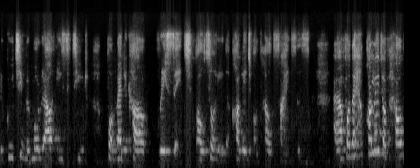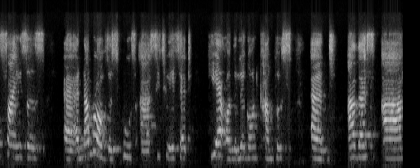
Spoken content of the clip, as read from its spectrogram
Noguchi Memorial Institute for Medical Research, also in the College of Health Sciences. Uh, for the College of Health Sciences, uh, a number of the schools are situated here on the Legon campus and others are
